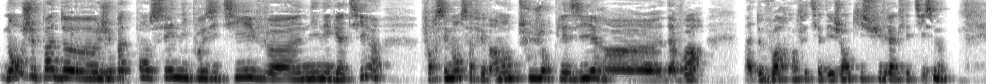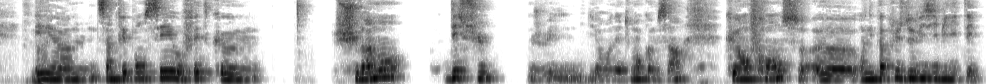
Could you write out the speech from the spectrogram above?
non, j'ai pas de, j'ai pas de pensée ni positive ni négative forcément, ça fait vraiment toujours plaisir euh, d'avoir, bah, de voir qu'en fait, il y a des gens qui suivent l'athlétisme. Et euh, ça me fait penser au fait que je suis vraiment déçue, je vais le dire honnêtement comme ça, qu'en France, euh, on n'ait pas plus de visibilité.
